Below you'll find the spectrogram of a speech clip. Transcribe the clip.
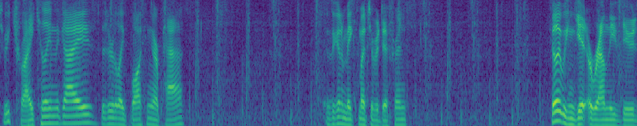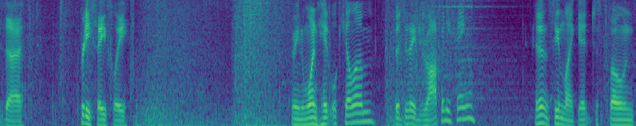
Should we try killing the guys that are like blocking our path? Is it gonna make much of a difference? I feel like we can get around these dudes uh, pretty safely. I mean, one hit will kill them, but do they drop anything? It doesn't seem like it, just bones.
